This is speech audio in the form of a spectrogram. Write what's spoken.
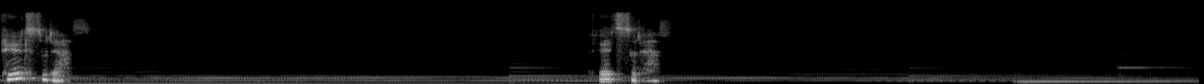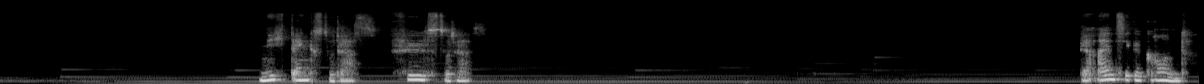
Fühlst du das? Fühlst du das? Nicht denkst du das, fühlst du das? Einzige Grund,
